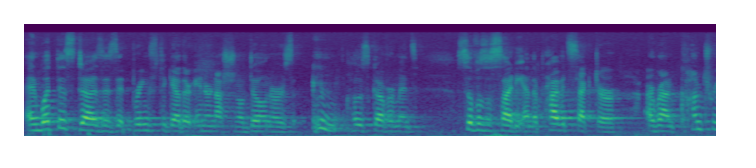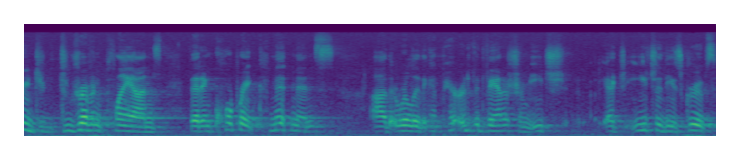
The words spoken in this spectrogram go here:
And what this does is it brings together international donors, host governments, civil society, and the private sector around country-driven plans that incorporate commitments uh, that really the comparative advantage from each, each of these groups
